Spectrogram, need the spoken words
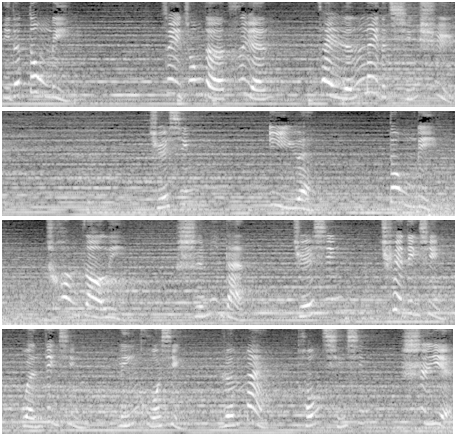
你的动力，最终的资源在人类的情绪、决心、意愿、动力、创造力、使命感。决心、确定性、稳定性、灵活性、人脉、同情心、事业。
